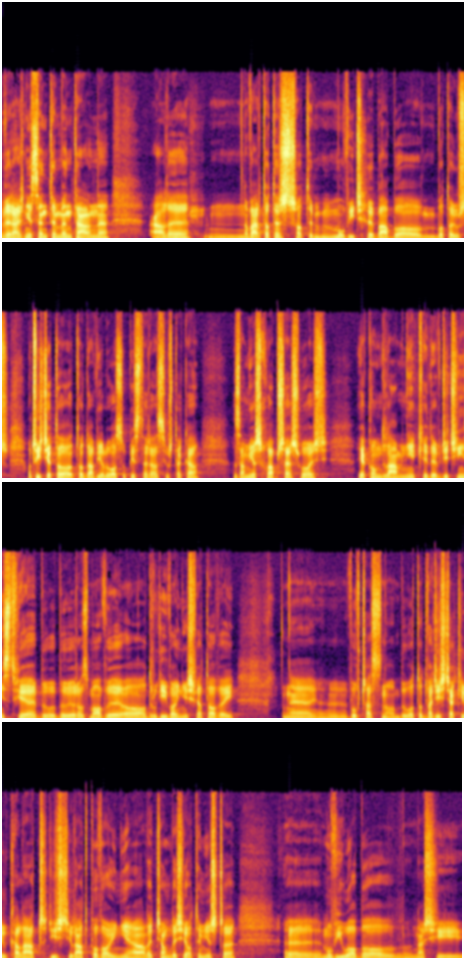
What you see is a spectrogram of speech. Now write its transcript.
wyraźnie sentymentalne, ale no warto też o tym mówić chyba, bo, bo to już oczywiście to, to dla wielu osób jest teraz już taka zamierzchła przeszłość, jaką dla mnie, kiedy w dzieciństwie były, były rozmowy o II wojnie światowej. E, wówczas no, było to dwadzieścia kilka lat, 30 lat po wojnie, ale ciągle się o tym jeszcze e, mówiło, bo nasi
